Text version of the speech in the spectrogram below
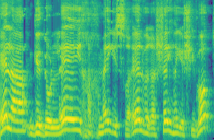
אלא גדולי חכמי ישראל וראשי הישיבות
